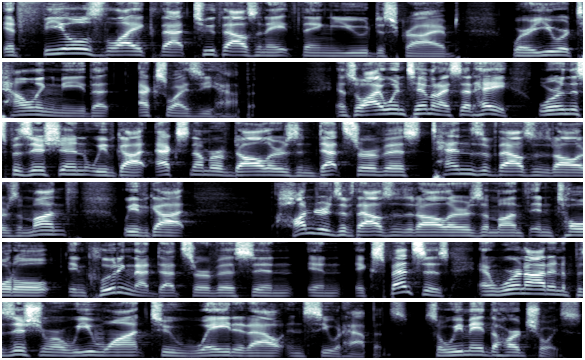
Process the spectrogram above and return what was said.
It feels like that 2008 thing you described where you were telling me that XYZ happened. And so I went to him and I said, Hey, we're in this position. We've got X number of dollars in debt service, tens of thousands of dollars a month. We've got hundreds of thousands of dollars a month in total, including that debt service in in expenses, and we're not in a position where we want to wait it out and see what happens. So we made the hard choice.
